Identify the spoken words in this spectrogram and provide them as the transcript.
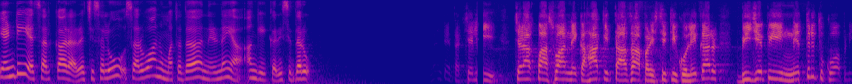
ಎನ್ಡಿಎ ಸರ್ಕಾರ ರಚಿಸಲು ಸರ್ವಾನುಮತದ ನಿರ್ಣಯ ಅಂಗೀಕರಿಸಿದರು घंटे तक चली चिराग पासवान ने कहा कि ताजा परिस्थिति को लेकर बीजेपी नेतृत्व को अपनी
